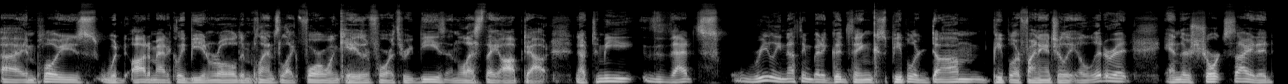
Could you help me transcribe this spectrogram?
Uh, employees would automatically be enrolled in plans like 401ks or 403bs unless they opt out. Now, to me, that's really nothing but a good thing because people are dumb, people are financially illiterate, and they're short sighted.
